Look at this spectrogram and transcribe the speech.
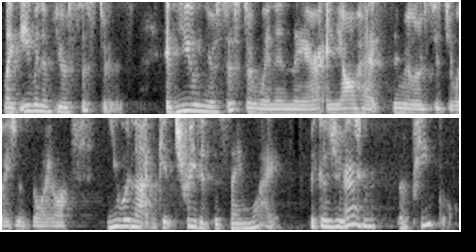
Like, even if you're sisters, if you and your sister went in there and y'all had similar situations going on, you would not get treated the same way because you're sure. two different people.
